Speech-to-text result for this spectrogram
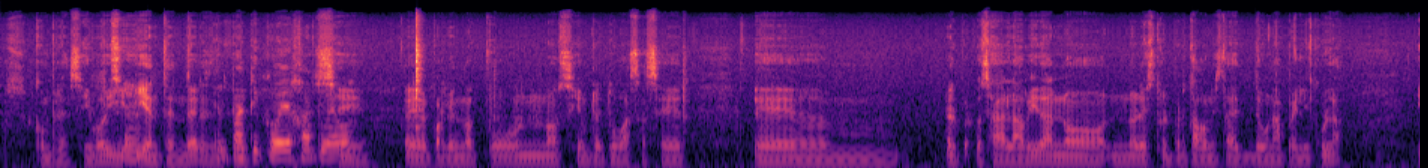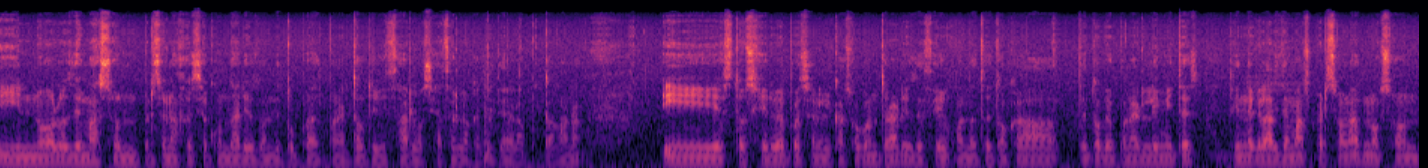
pues, comprensivo y, Sí. y entender. es decir, Empático y dejar tu Sí, ego. eh, porque no, tú, no siempre tú vas a ser eh, el- o sea, la vida no, no eres tú el protagonista de, de una película y no los demás son personajes secundarios donde tú puedes ponerte a utilizarlos y hacer lo que te dé la puta gana. Y esto sirve pues en el caso contrario, es decir, cuando te toca te toque poner límites, entiende que las demás personas no son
